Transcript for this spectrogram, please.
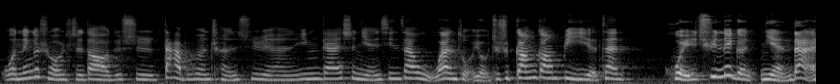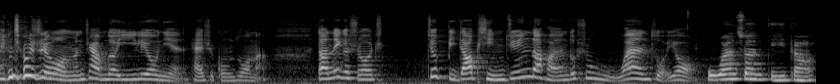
我那个时候知道，就是大部分程序员应该是年薪在五万左右，就是刚刚毕业，在回去那个年代，就是我们差不多一六年开始工作嘛，到那个时候。就比较平均的，好像都是五万左右。五万算低的，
